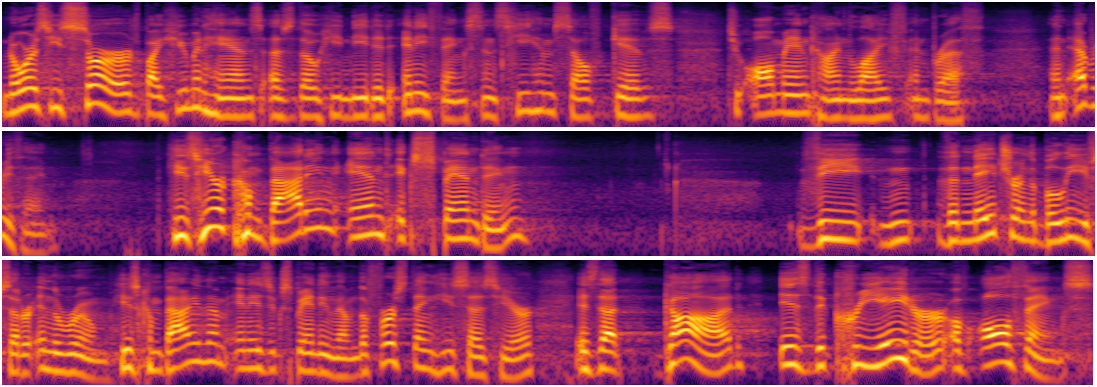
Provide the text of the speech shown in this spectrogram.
Nor is he served by human hands as though he needed anything, since he himself gives to all mankind life and breath and everything. He's here combating and expanding the, the nature and the beliefs that are in the room. He's combating them and he's expanding them. The first thing he says here is that God is the creator of all things,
